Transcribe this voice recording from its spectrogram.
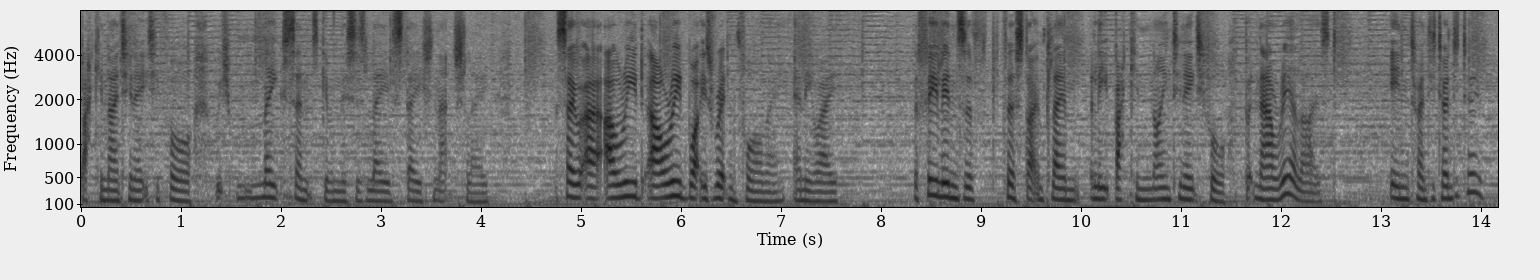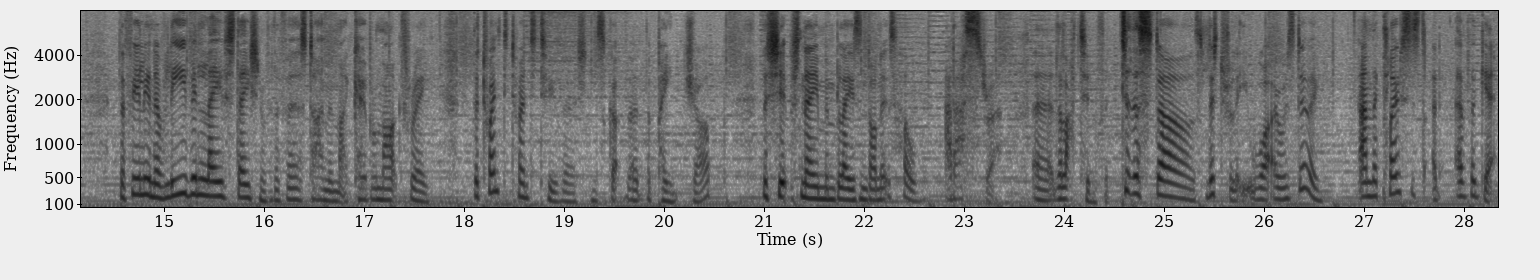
back in 1984, which makes sense given this is Lave Station, actually so uh, I'll read I'll read what he's written for me anyway. The feelings of first starting playing Elite back in 1984, but now realised in 2022. The feeling of leaving Lave Station for the first time in my Cobra Mark III. The 2022 version's got the, the paint job, the ship's name emblazoned on its hull, Ad Astra, uh, the Latin for to the stars, literally what I was doing, and the closest I'd ever get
